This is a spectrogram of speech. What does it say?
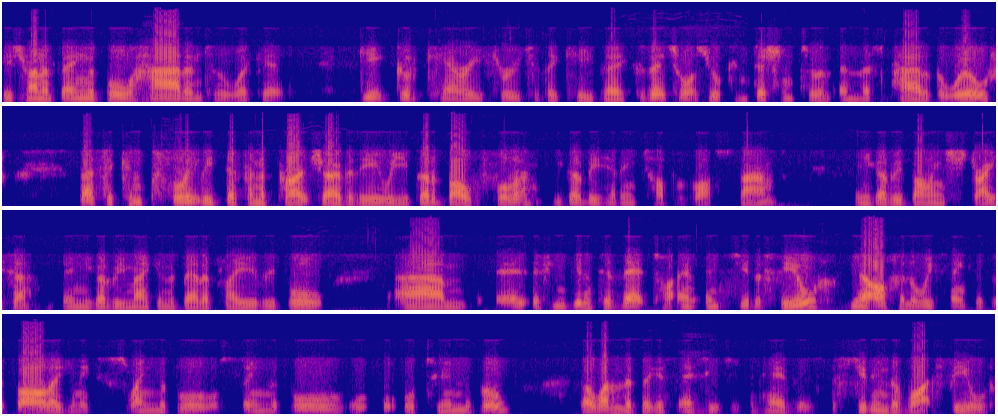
He's trying to bang the ball hard into the wicket, get good carry through to the keeper, because that's what you're conditioned to in, in this part of the world. But it's a completely different approach over there, where you've got to bowl fuller, you've got to be hitting top of off stump, and you've got to be bowling straighter, and you've got to be making the batter play every ball. Um, if you can get into that t- and, and set a field, you know, often we think as a bowler you need to swing the ball or seam the ball or, or, or turn the ball. But one of the biggest assets you can have is setting the right field.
